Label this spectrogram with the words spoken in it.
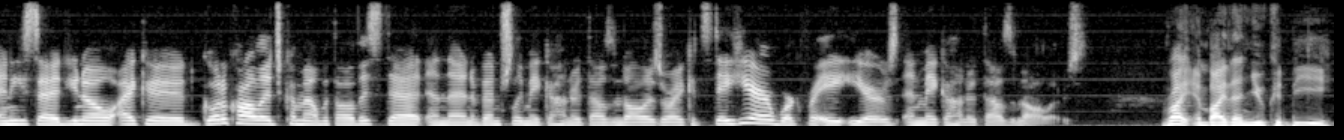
and he said, you know, I could go to college, come out with all this debt and then eventually make a hundred thousand dollars or I could stay here, work for eight years and make a hundred thousand dollars. Right, and by then you could be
